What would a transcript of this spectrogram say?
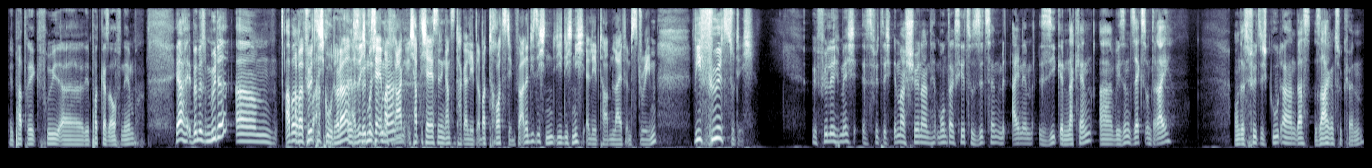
mit Patrick früh äh, den Podcast aufnehmen. Ja, ich bin ein bisschen müde, ähm, aber aber fühlt sich gut, oder? Also ich muss ja immer an. fragen, ich habe dich ja jetzt den ganzen Tag erlebt, aber trotzdem, für alle, die, sich, die dich nicht erlebt haben live im Stream, wie fühlst du dich? Wie fühle ich mich? Es fühlt sich immer schön an, montags hier zu sitzen mit einem Sieg im Nacken. Äh, wir sind 6 und 3 und es fühlt sich gut an, das sagen zu können.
